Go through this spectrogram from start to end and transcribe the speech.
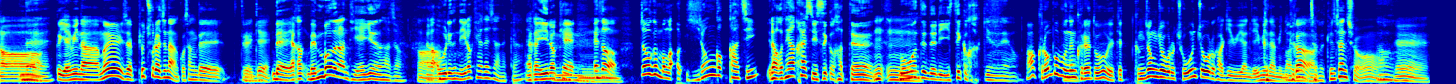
어, 네. 그 예민함을 이제 표출하지는 않고 상대들에게. 네, 약간 멤버들한테 얘기는 하죠. 아. 약간, 어, 우리 근데 이렇게 해야 되지 않을까? 약간 이렇게 음. 해서 조금 뭔가, 어, 이런 것까지? 라고 생각할 수 있을 것 같은 음, 음. 모먼트들이 있을 것 같기는 해요. 아, 그런 부분은 네. 그래도 이렇게 긍정적으로 좋은 쪽으로 가기 위한 예민함이니까 맞아요. 그쵸, 그쵸. 괜찮죠. 아. 예.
